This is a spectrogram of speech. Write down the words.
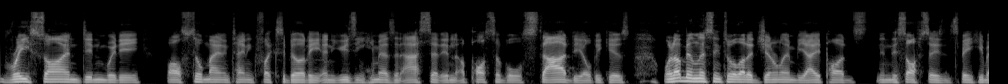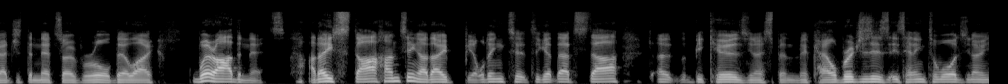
re-sign Dinwiddie while still maintaining flexibility and using him as an asset in a possible star deal. Because when I've been listening to a lot of general NBA pods in this offseason speaking about just the Nets overall, they're like, where are the Nets? Are they star hunting? Are they building to, to get that star? Uh, because, you know, Mikal Bridges is, is heading towards, you know,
